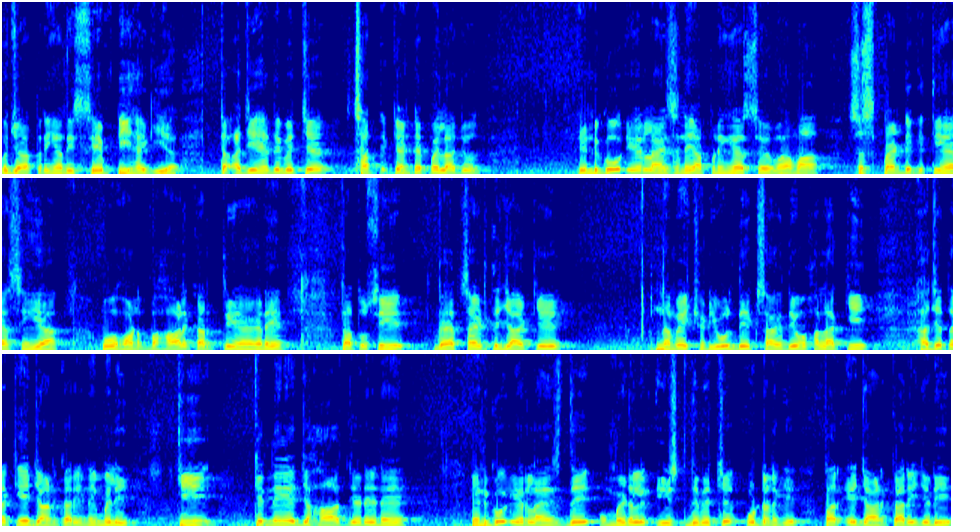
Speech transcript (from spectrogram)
ਉਹ ਯਾਤਰੀਆਂ ਦੀ ਸੇਫਟੀ ਹੈਗੀ ਆ। ਤਾਂ ਅਜਿਹੇ ਦੇ ਵਿੱਚ 7 ਘੰਟੇ ਪਹਿਲਾਂ ਜੋ ਇੰਡੀਗੋ 에ਅਰਲਾਈਨਸ ਨੇ ਆਪਣੀਆਂ ਸੇਵਾਵਾਂ ਸਸਪੈਂਡ ਕੀਤੀਆਂ ਸੀਗੀਆਂ, ਉਹ ਹੁਣ ਬਹਾਲ ਕਰਤੀਆਂ ਨੇ। ਤਾਂ ਤੁਸੀਂ ਵੈਬਸਾਈਟ ਤੇ ਜਾ ਕੇ ਨਵੇਂ ਸ਼ਡਿਊਲ ਦੇਖ ਸਕਦੇ ਹੋ। ਹਾਲਾਂਕਿ ਅਜੇ ਤੱਕ ਇਹ ਜਾਣਕਾਰੀ ਨਹੀਂ ਮਿਲੀ ਕਿ ਕਿੰਨੇ ਜਹਾਜ਼ ਜਿਹੜੇ ਨੇ ਇੰਡੀਗੋ 에ਅਰਲਾਈਨਸ ਦੇ ਉਹ ਮਿਡਲ ਈਸਟ ਦੇ ਵਿੱਚ ਉੱਡਣਗੇ। ਪਰ ਇਹ ਜਾਣਕਾਰੀ ਜਿਹੜੀ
